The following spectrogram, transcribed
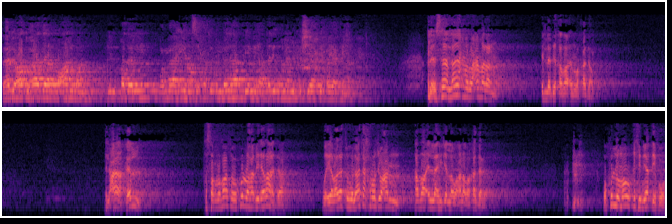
فهل يعد هذا معارضا للقدر وما هي نصيحتكم لنا فيما يعترضنا من أشياء في حياتنا؟ الإنسان لا يعمل عملا إلا بقضاء وقدر. العاقل تصرفاته كلها بإرادة وإرادته لا تخرج عن قضاء الله جل وعلا وقدره. وكل موقف يقفه.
